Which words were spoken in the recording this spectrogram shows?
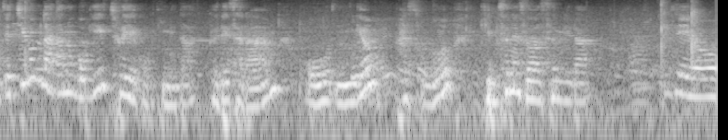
이제 지금 나가는 곡이 저의 곡입니다. 그대 사람 오은경 가수 김천에서 왔습니다. 주세요.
